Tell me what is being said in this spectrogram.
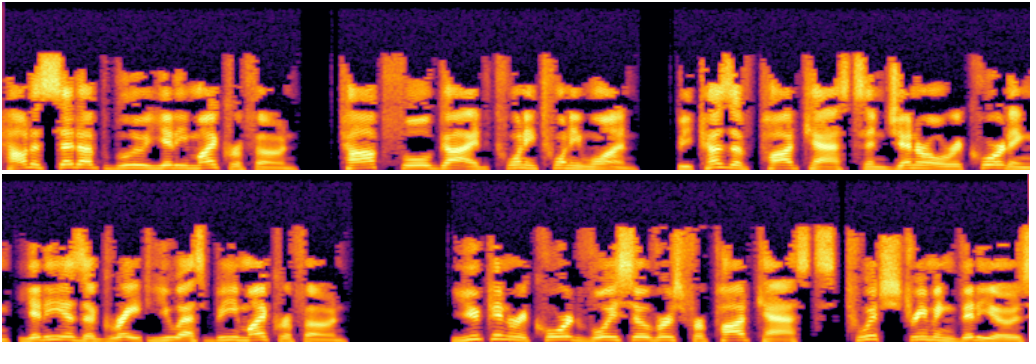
How to set up Blue Yeti microphone. Top Full Guide 2021. Because of podcasts and general recording, Yeti is a great USB microphone. You can record voiceovers for podcasts, Twitch streaming videos,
